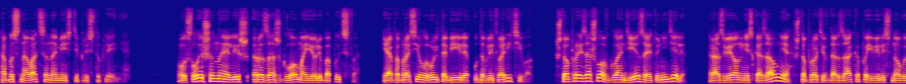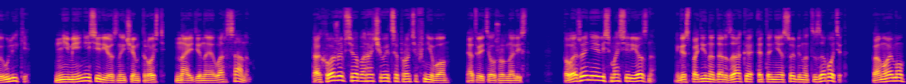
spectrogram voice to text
обосноваться на месте преступления. Услышанное лишь разожгло мое любопытство. Я попросил Рультабиля удовлетворить его. Что произошло в Гландье за эту неделю? Разве он не сказал мне, что против Дарзака появились новые улики? Не менее серьезные, чем трость, найденная Ларсаном. «Похоже, все оборачивается против него», — ответил журналист. «Положение весьма серьезно. Господина Дарзака это не особенно-то заботит. По-моему,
